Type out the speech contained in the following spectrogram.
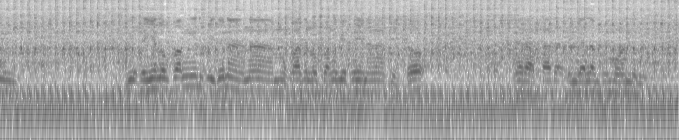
Hmm. Biasanya lubangnya di situ nah. Nah, muka lubang biasanya nah situ. Nah, rata ada tinggalan semua nah. Nah,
